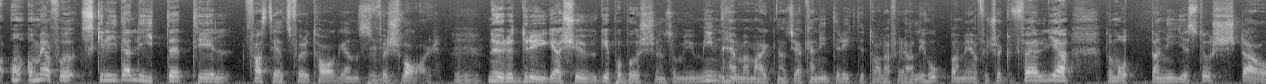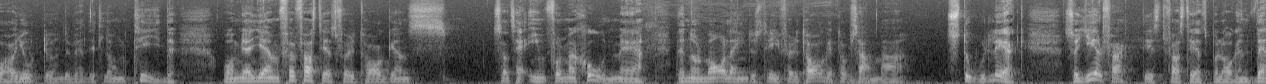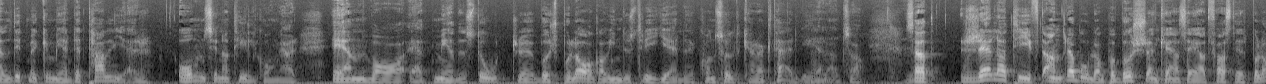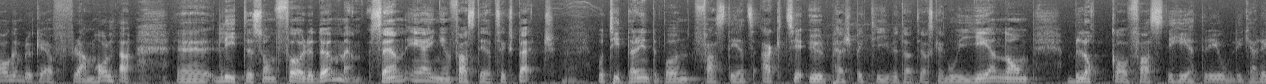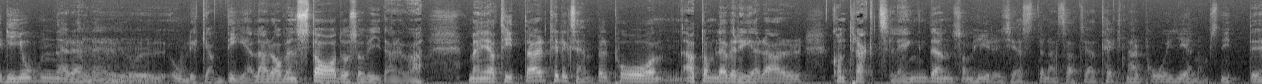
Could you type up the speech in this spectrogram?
Om jag får skrida lite till fastighetsföretagens Mm. försvar. Mm. Nu är det dryga 20 på börsen som är min Mm. hemmamarknad så jag kan inte riktigt tala för allihopa. Men jag försöker följa de 8-9 största och har Mm. gjort det under väldigt lång tid. Och om jag jämför fastighetsföretagens så att säga, information med det normala industriföretaget av Mm. samma storlek så ger faktiskt fastighetsbolagen väldigt mycket mer detaljer om sina tillgångar än vad ett medelstort eh, börsbolag av industri eller konsultkaraktär ger. Mm. Alltså. Så att relativt andra bolag på börsen kan jag säga att fastighetsbolagen brukar jag framhålla eh, lite som föredömen. Sen är jag ingen fastighetsexpert mm. och tittar inte på en fastighetsaktie ur perspektivet att jag ska gå igenom block av fastigheter i olika regioner eller mm. olika delar av en stad och så vidare. Va? Men jag tittar till exempel på att de levererar kontraktslängden som hyresgästerna så att säga, tecknar på i genomsnitt.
